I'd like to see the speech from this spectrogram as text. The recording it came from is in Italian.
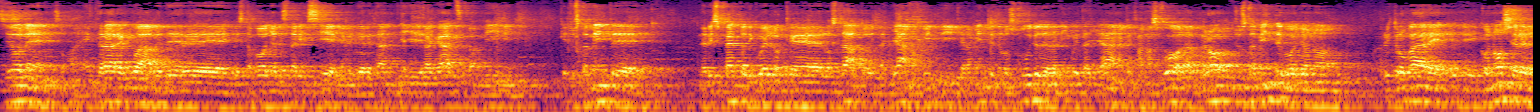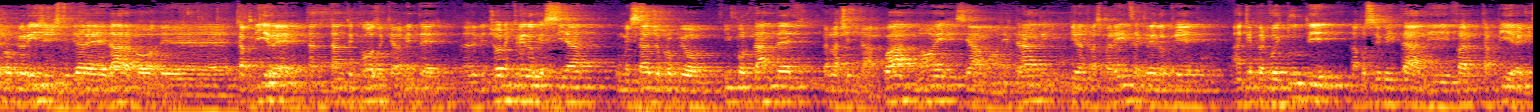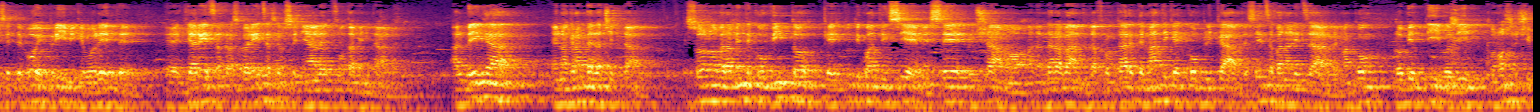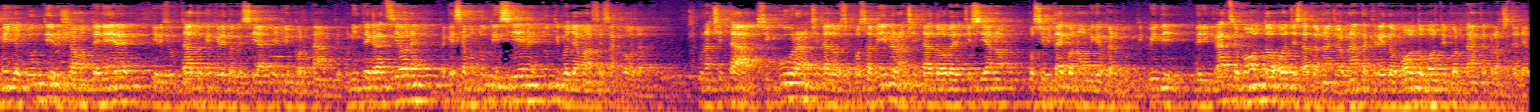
Insomma, entrare qua, vedere questa voglia di stare insieme, vedere tanti ragazzi, bambini che giustamente nel rispetto di quello che è lo Stato italiano, quindi chiaramente nello studio della lingua italiana che fanno a scuola, però giustamente vogliono ritrovare e conoscere le proprie origini, studiare l'arabo, capire tante cose, chiaramente la religione credo che sia un messaggio proprio importante per la città. Qua noi siamo entrati in piena trasparenza e credo che anche per voi tutti la possibilità di far capire che siete voi i primi che volete eh, chiarezza, trasparenza sia un segnale fondamentale. Albenga è una gran bella città, sono veramente convinto che tutti quanti insieme, se riusciamo ad andare avanti, ad affrontare tematiche complicate senza banalizzarle, ma con l'obiettivo di conoscerci meglio tutti, riusciamo a ottenere il risultato che credo che sia il più importante. Un'integrazione perché siamo tutti insieme, tutti vogliamo la stessa cosa una città sicura, una città dove si possa vivere, una città dove ci siano possibilità economiche per tutti. Quindi vi ringrazio molto, oggi è stata una giornata credo molto molto importante per la città di.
